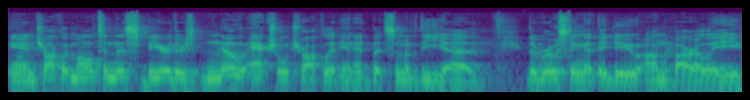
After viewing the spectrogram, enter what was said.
and chocolate malt in this beer. There's no actual chocolate in it, but some of the uh, the roasting that they do on the barley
